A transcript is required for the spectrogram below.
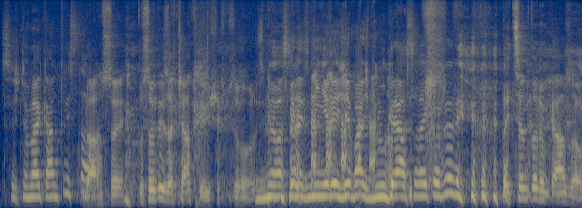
Jsi normální countrysta. Dá se, to jsou ty začátky, víš, jak jsme se bavili. Jsme vlastně nezmínili, že máš bluegrassové kořeny. Teď jsem to dokázal.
